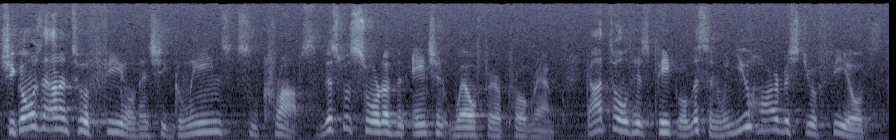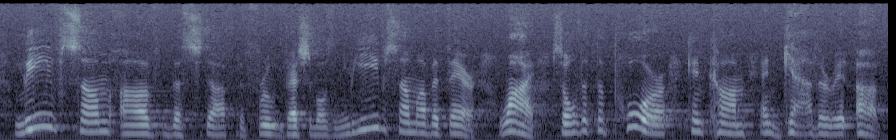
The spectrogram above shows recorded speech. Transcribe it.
she goes out into a field and she gleans some crops. This was sort of an ancient welfare program. God told his people, listen, when you harvest your fields, leave some of the stuff, the fruit, vegetables, leave some of it there. Why? So that the poor can come and gather it up.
